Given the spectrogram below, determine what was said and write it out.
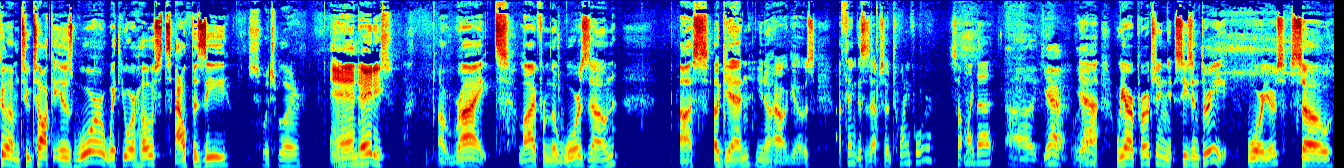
Welcome to Talk is War with your hosts Alpha Z. Switchblade. And Hades. All right, live from the war zone. Us again. You know how it goes. I think this is episode twenty-four, something like that. Uh, yeah. Yeah, we are approaching season three, Warriors. So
